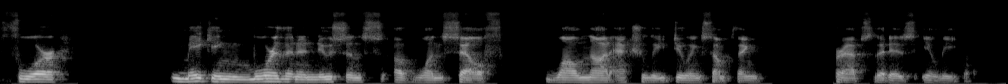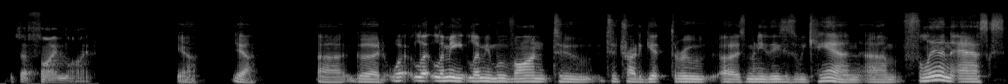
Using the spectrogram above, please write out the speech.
for making more than a nuisance of oneself while not actually doing something perhaps that is illegal. It's a fine line. Yeah. Yeah. Uh, good. Well, let, let, me let me move on to to try to get through uh, as many of these as we can. Um, Flynn asks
